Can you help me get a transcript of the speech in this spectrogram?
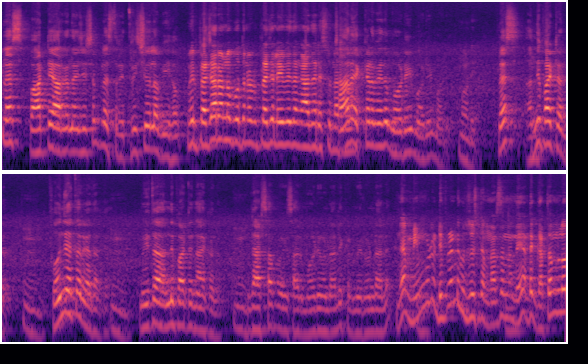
plus party organization plus three త్రిశూల వ్యూహం మీరు ప్రచారంలో పోతున్నప్పుడు ప్రజలు ఏ విధంగా ఆదరిస్తున్నారు? ఎక్కడ పోయినా మోడీ మోడీ మోడీ. మోడీ. ప్లస్ అన్ని పార్టీ వాళ్ళు ఉమ్, ఫోన్ చేస్తారు కదా. మిగతా అన్ని పార్టీ నాయకులు. డాట్సాప్ ఈసారి మోడీ ఉండాలి ఇక్కడ మీరు ఉండాలి. మేము కూడా డిఫరెంట్గా చూసినాం నర్సన్నని అంటే గతంలో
